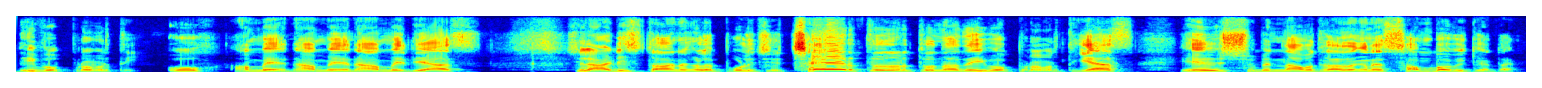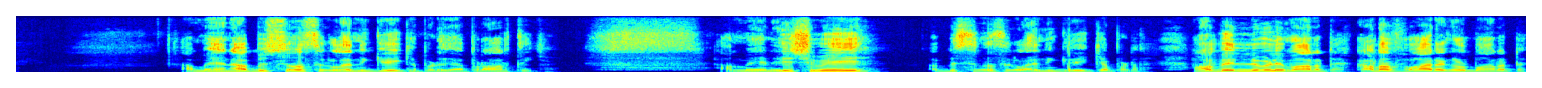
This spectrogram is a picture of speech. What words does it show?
ദൈവപ്രവൃത്തി. ഓ അമേൻ അമേൻ അമേൻ യാസ് ചില അടിസ്ഥാനങ്ങളെ പൊളിച്ച് ചേർത്ത് നിർത്തുന്ന ദൈവപ്രവൃത്തി. യാസ് യേശുവിൻ നാമത്തിൽ അതങ്ങനെ സംഭവിക്കട്ടെ. അമേൻ ആ ബിസിനസ്സുകൾ അനുഗ്രഹിക്കപ്പെടുക. പ്രാർത്ഥിക്കാം. അമേൻ യേശുവേ ആ ബിസിനസ്സുകൾ അനുഗ്രഹിക്കപ്പെടട്ടെ. ആ വെല്ലുവിളി മാറട്ടെ. കടഭാരങ്ങൾ മാറട്ടെ.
